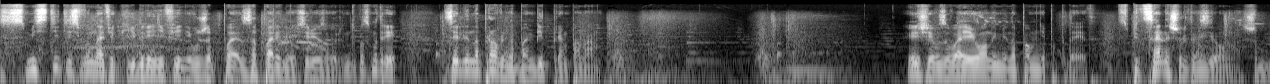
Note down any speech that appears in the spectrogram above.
Сместитесь вы нафиг, ядрене фени Вы уже запарили его, серьезно говорю. Ну посмотри, целенаправленно бомбит прям по нам. Видишь, я вызываю, и он именно по мне попадает. Специально, что ли, так сделано? Чтобы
